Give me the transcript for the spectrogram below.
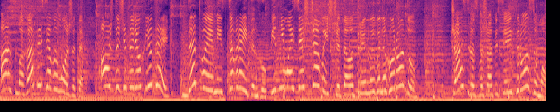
А змагатися ви можете аж до чотирьох людей. Де твоє місце в рейтингу? Піднімайся ще вище та отримуй винагороду. Час розважатися із розумом.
